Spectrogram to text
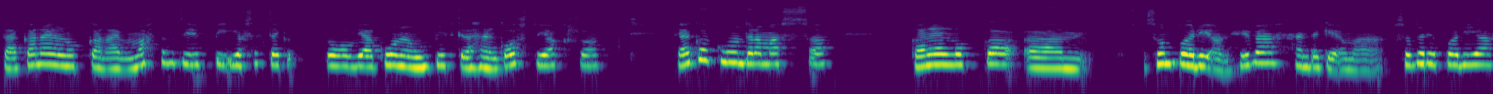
tämä Kanelinukka on aivan mahtava tyyppi. Jos ette tuo vielä kuunnellut Pitkä tähden kostojaksoa, käykää kuuntelemassa. Kanelinukka ähm, Sun podi on hyvä, hän tekee omaa soturipodia,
